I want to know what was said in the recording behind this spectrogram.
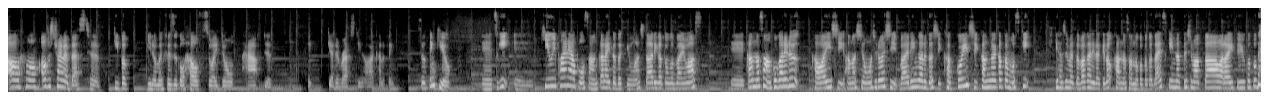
I'll well, I'll just try my best to keep up, you know, my physical health, so I don't have to get a rest, you know, that kind of thing. So, thank you. えー、次、えー、キウイパイナップルさんからいただきました。ありがとうございます。えー、カンナさん憧れる。可愛いし、話面白いし、バイリンガルだし、かっこいいし、考え方も好き。聞き始めたばかりだけど、カンナさんのことが大好きになってしまった。笑いということで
